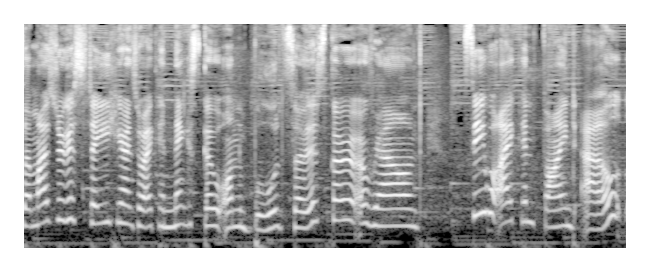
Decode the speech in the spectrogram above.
So I might as well just stay here until I can next go on board. So let's go around, see what I can find out.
